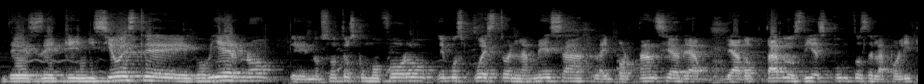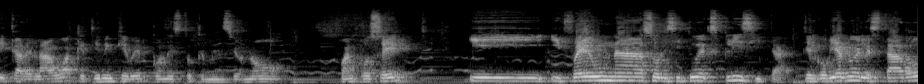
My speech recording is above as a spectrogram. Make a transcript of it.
desde que inició este gobierno, eh, nosotros como foro hemos puesto en la mesa la importancia de, adoptar los 10 puntos de la política del agua que tienen que ver con esto que mencionó Juan José. Y, fue una solicitud explícita que el gobierno del Estado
